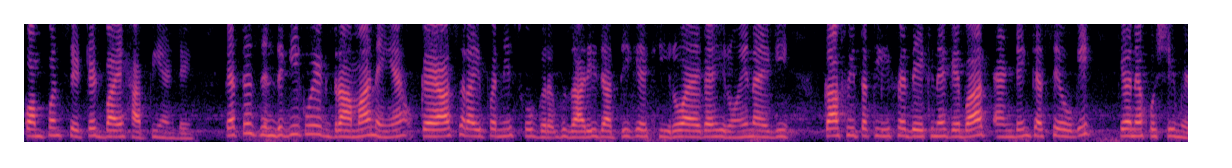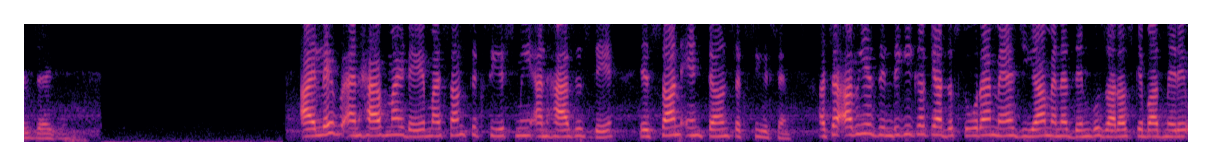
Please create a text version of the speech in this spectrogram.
compensated by happy ending कहते हैं, ज़िंदगी कोई एक ड्रामा नहीं है कयास राय पर नहीं इसको गुजारी जाती कि एक हीरो आएगा हीरोइन आएगी, काफ़ी तकलीफ़ें देखने के बाद एंडिंग कैसे होगी कि उन्हें खुशी मिल जाएगी। I live and have my day. My son succeeds me and has his day. His son in turn succeeds him. अच्छा अब ये ज़िंदगी का क्या दस्तूर है मैं जिया मैंने दिन गुजारा उसके बाद मेरे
